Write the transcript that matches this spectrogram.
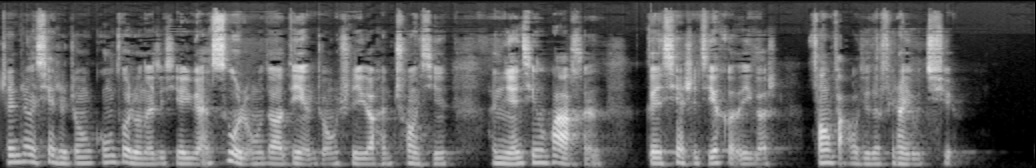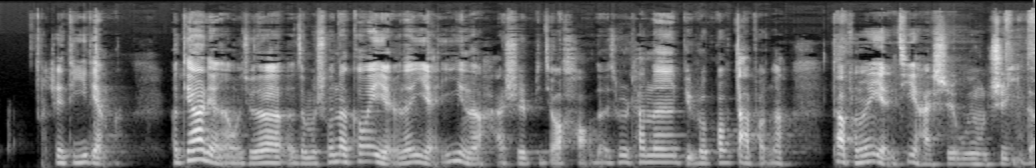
真正现实中工作中的这些元素融入到电影中，是一个很创新、很年轻化、很跟现实结合的一个方法，我觉得非常有趣。这是第一点嘛，那第二点呢？我觉得怎么说呢？各位演员的演绎呢还是比较好的，就是他们，比如说包大鹏啊，大鹏的演技还是毋庸置疑的。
